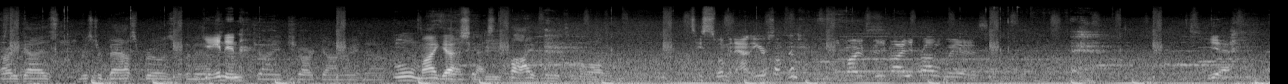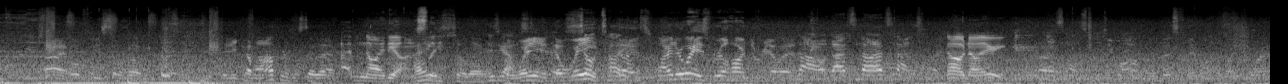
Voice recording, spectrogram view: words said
Alrighty guys, Mr. Bass Bros with an Gaining. giant shark on right now. Oh my gosh, Has to guys. five minutes in the water. Is he swimming at me or something? He might, be, might, he probably is. Yeah. Alright, hopefully he's still hooked. Did he come off or is he still there? I have no idea, I think honestly. he's still there. He's The weight, the weight, so tight. the spider weight is real hard to reel in. No, that's not, that's not a spider. No, no, there you go. That's not a. Do you want to move this they want the light for it?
